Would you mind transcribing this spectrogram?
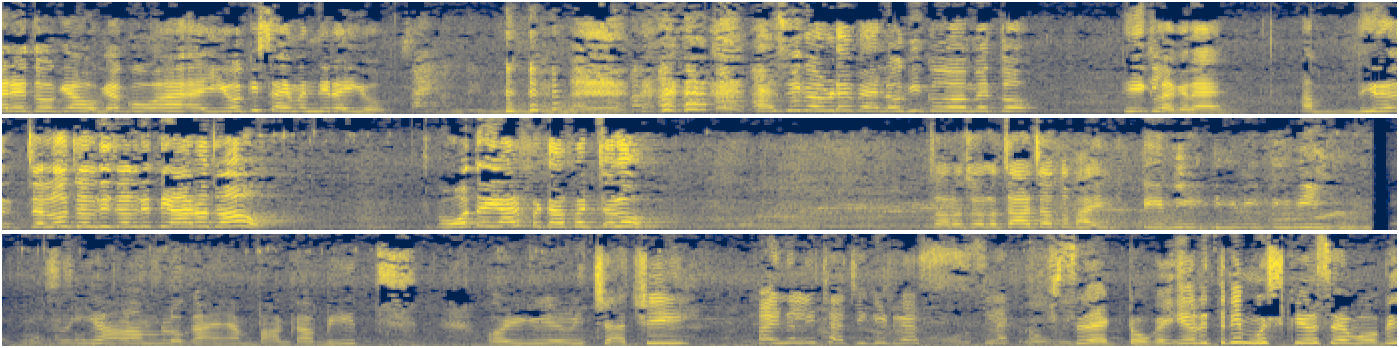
अरे तो क्या हो गया? गोवा आई हो कि साई मंदिर आई हो? ऐसे कपड़े पहनोगी गोवा में तो ठीक लग रहा है। अब धीरे चलो जल्दी जल्दी तैयार हो जाओ। हो तैयार फटाफट चलो। चलो चलो चाचा तो भाई टीवी टीवी टीवी। तो यहाँ हम लोग आए हैं बागा बीच और ये भी चाची फाइनली चाची की ड्रेस सिलेक्ट हो गई। सिलेक्ट हो गई। और इतनी मुश्किल से वो भी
